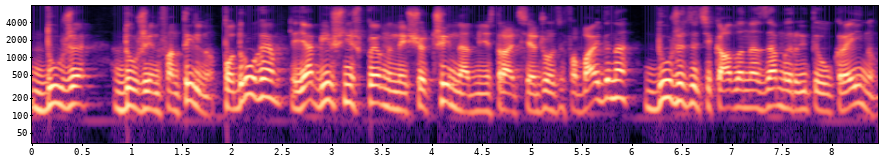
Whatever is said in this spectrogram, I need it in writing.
дуже дуже інфантильно. По-друге, я більш ніж впевнений, що чинна адміністрація Джозефа Байдена дуже зацікавлена замирити Україну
